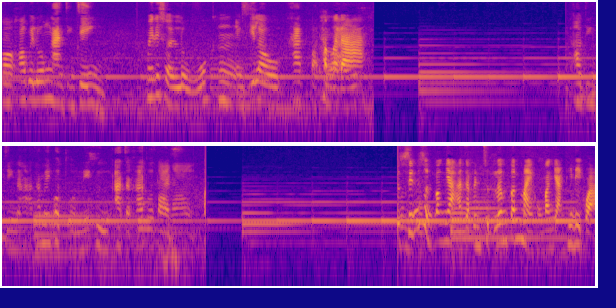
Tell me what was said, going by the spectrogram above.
พอเข้าไปร่วมงานจริง ๆ ไม่ได้สวยหรูอืมอย่างที่เราคาดฝันธรรมดาไว้เอาจริง ๆนะคะ ถ้าไม่อดทนนี่คืออาจจะฆ่าตัวตายได้สิ้นสุดบางอย่างอาจจะเป็นจุดเริ่มต้นใหม่ของบางอย่างที่ดีกว่า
